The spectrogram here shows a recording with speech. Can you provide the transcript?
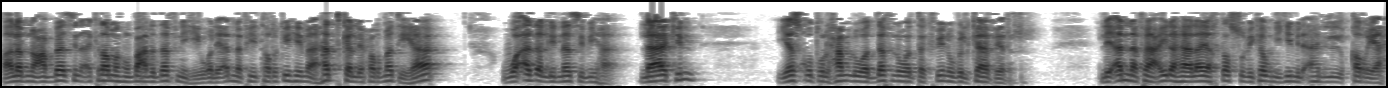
قال ابن عباس أكرمه بعد دفنه ولأن في تركهما هتكا لحرمتها وأذى للناس بها لكن يسقط الحمل والدفن والتكفين بالكافر. لأن فاعلها لا يختص بكونه من أهل القرية.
